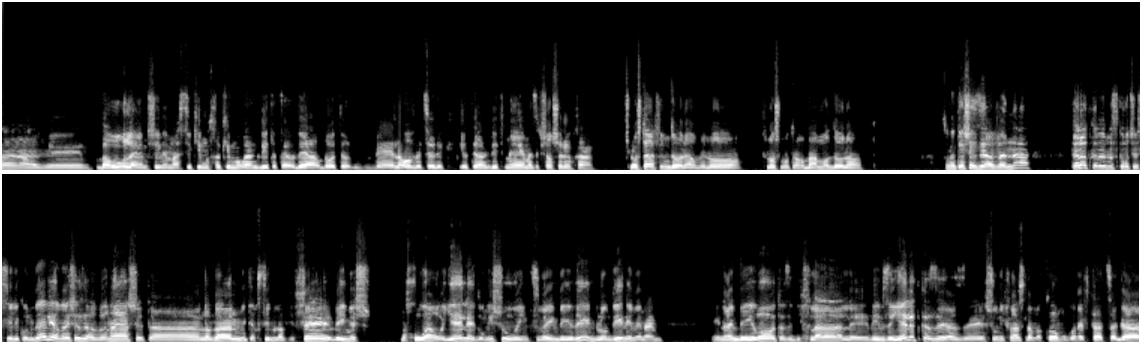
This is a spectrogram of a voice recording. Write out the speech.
וברור להם שאם הם מעסיקים אותך כמורה אנגלית, אתה יודע הרבה יותר, לרוב בצדק, יותר אנגלית מהם, אז אפשר לשלם לך 3,000 דולר ולא 300 או 400 דולר. זאת אומרת, יש איזו הבנה, אתה לא תקבל משכורת של סיליקון ואלי, אבל יש איזו הבנה שאת הלבן מתייחסים אליו יפה, ואם יש בחורה או ילד או מישהו עם צבעים בהירים, בלונדינים, עיניים, עיניים בהירות, אז זה בכלל, ואם זה ילד כזה, אז כשהוא נכנס למקום, הוא גונב את ההצגה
